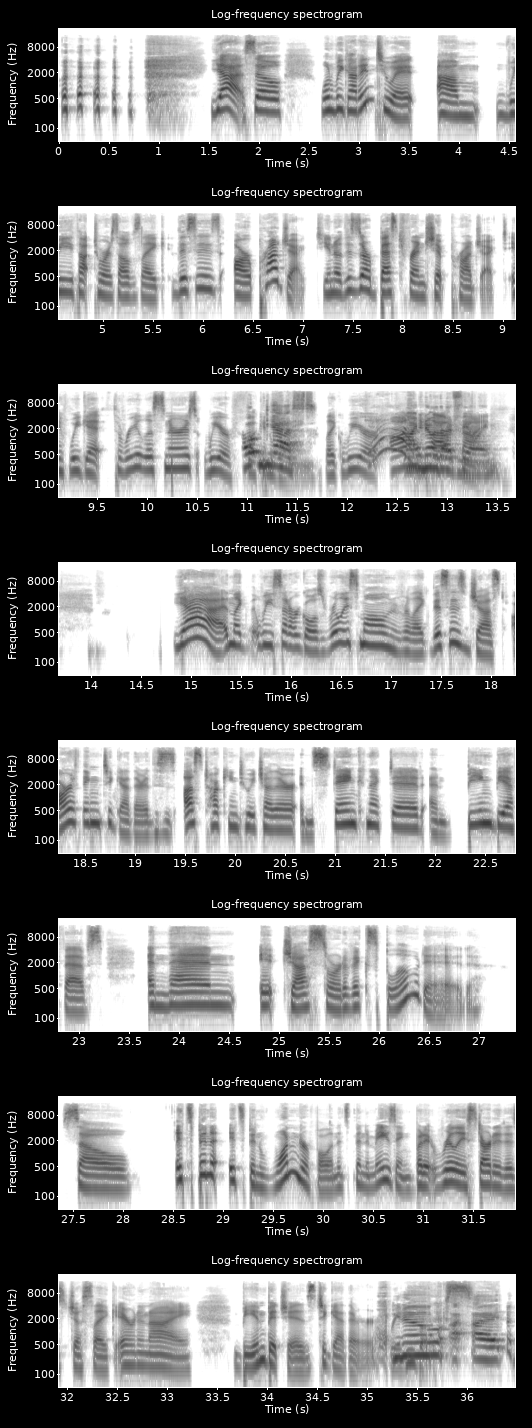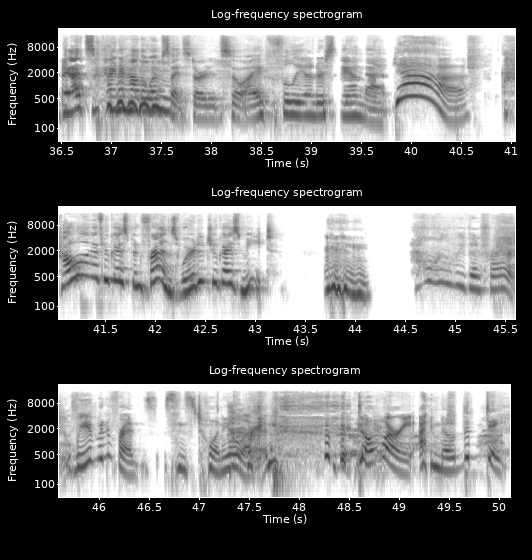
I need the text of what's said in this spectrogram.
yeah. So when we got into it, um, we thought to ourselves, like, this is our project. You know, this is our best friendship project. If we get three listeners, we are Oh, yes. winning. Like we are Yeah. on I know that nine. feeling. Yeah. And like we set our goals really small and we were like, this is just our thing together. This is us talking to each other and staying connected and being BFFs. And then it just sort of exploded. So it's been it's been wonderful and it's been amazing, but it really started as just like Erin and I being bitches together. You know. I, I, that's kind of how the website started. So I fully understand that. yeah. How long have you guys been friends? Where did you guys meet? How long have we been friends? We have been friends since 2011. Don't worry, I know the date.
